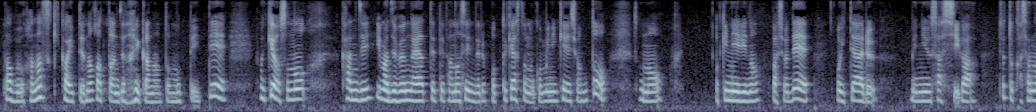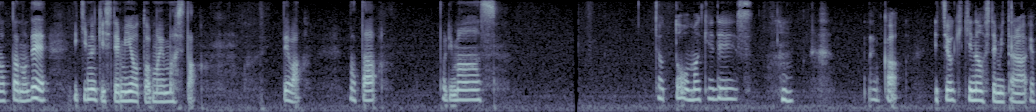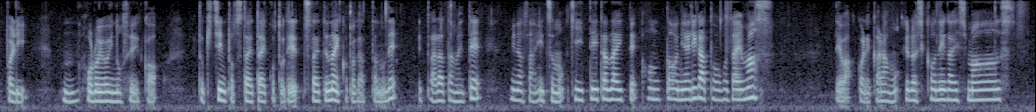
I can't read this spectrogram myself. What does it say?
多分話す機会ってなかったんじゃないかなと思っていて、まあ、今日その感じ今自分がやってて楽しんでるポッドキャストのコミュニケーションとそのお気に入りの場所で置いてあるメニュー冊子がちょっと重なったので息抜きしてみようと思いました。ではまた撮ります。ちょっとおまけです。なんか一応聞き直してみたらやっぱり、うん、ほろ酔いのせいか、と、きちんと伝えたいことで伝えてないことがあったので、えっと、改めて皆さんいつも聞いていただいて本当にありがとうございます。ではこれからもよろしくお願いします。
